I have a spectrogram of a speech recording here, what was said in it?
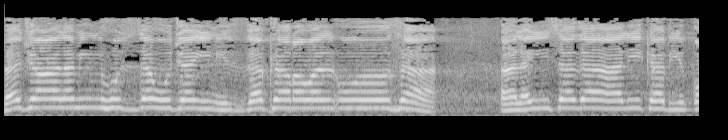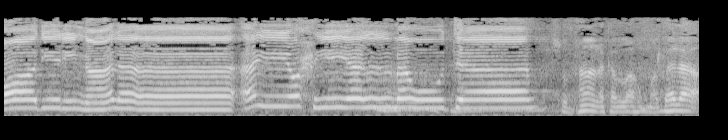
فجعل منه الزوجين الذكر والأنثى. أليس ذلك بقادر على أن يحيي الموتى؟ سبحانك اللهم بلى.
